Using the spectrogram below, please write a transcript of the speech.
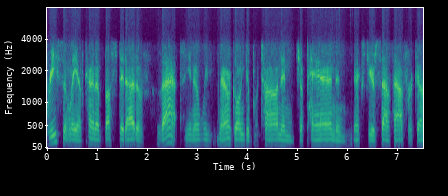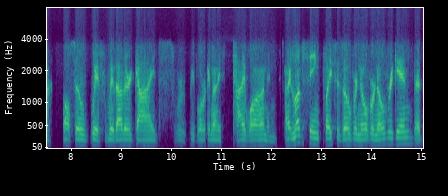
recently I've kind of busted out of that. You know, we now are going to Bhutan and Japan and next year South Africa. Also with with other guides, we have organized Taiwan, and I love seeing places over and over and over again that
